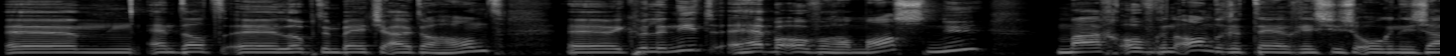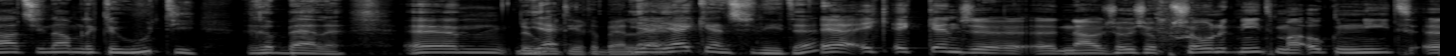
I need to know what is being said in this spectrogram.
Ehm, en dat loopt een beetje uit de hand. Ik wil het niet hebben over Hamas nu, maar over een andere terroristische organisatie, namelijk de Houthi-rebellen. Ehm, De Houthi-rebellen. Ja, jij kent ze niet, hè? Ja, ik, ik ken ze eh, nou sowieso persoonlijk niet, maar ook niet eh,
